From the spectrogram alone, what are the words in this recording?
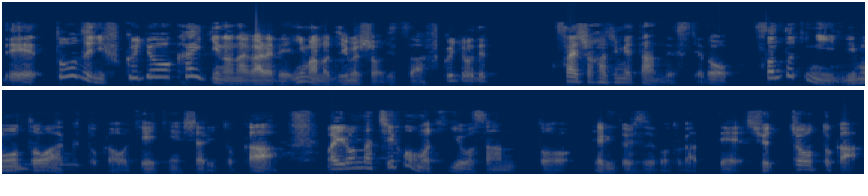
で、当時に副業回帰の流れで、今の事務所を実は副業で最初始めたんですけど、その時にリモートワークとかを経験したりとか、まあ、いろんな地方の企業さんとやり取りすることがあって、出張とか、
